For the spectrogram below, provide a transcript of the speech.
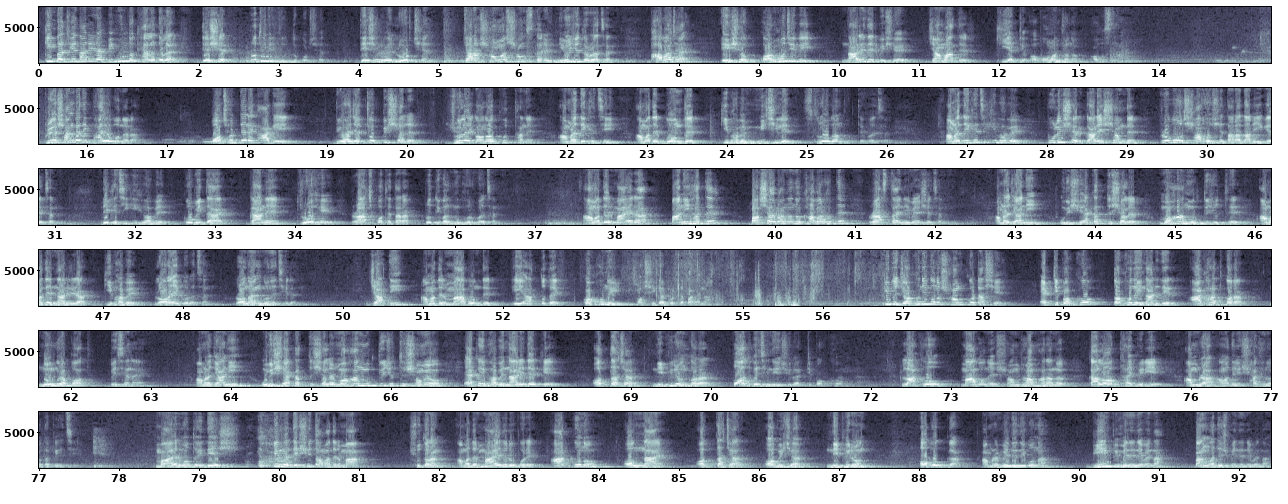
কিংবা যে নারীরা বিভিন্ন খেলাধুলায় দেশের প্রতিনিধিত্ব করছেন, দেশের হয়ে লড়ছেন, যারা সমাজ সংস্কারে নিয়োজিত রয়েছেন, ভাবা যায় এইসব কর্মজীবী নারীদের বিষয়ে জামাতের কি একটি অপমানজনক অবস্থান? প্রিয় সাংবাদিক ভাই ও বোনেরা, বছর দেড়েক আগে দুই সালের জুলাই গণ অভ্যুত্থানে আমরা দেখেছি আমাদের বোনদের কীভাবে মিছিলে স্লোগান ধরতে হয়েছে। আমরা দেখেছি কীভাবে পুলিশের গাড়ির সামনে প্রবল সাহসে তারা দাঁড়িয়ে গিয়েছেন। দেখেছি কীভাবে কবিতায়, গানে, দ্রোহে, রাজপথে তারা প্রতিবাদ মুখর হয়েছেন। আমাদের মায়েরা পানি হাতে, বাসায় বানানো খাবার হাতে রাস্তায় নেমে এসেছেন। আমরা জানি উনিশশো একাত্তর সালের মহান মুক্তিযুদ্ধে আমাদের নারীরা কীভাবে লড়াই করেছেন, রণাঙ্গনে ছিলেন। জাতি আমাদের মা বোনদের এই আত্মত্যাগ কখনোই অস্বীকার করতে পারে না। কিন্তু যখনই কোনো সংকট আসে, একটি পক্ষ তখনই নারীদের আঘাত করার নোংরা পথ বেছে নেয়। আমরা জানি উনিশশো একাত্তর সালের মহান মুক্তিযুদ্ধের সময়ও একইভাবে নারীদেরকে অত্যাচার, নিপীড়ন করার পথ বেছে নিয়েছিল একটি পক্ষ। লাখো মা বোনের সম্ভ্রম হারানোর কালো অধ্যায় পেরিয়ে আমরা আমাদের স্বাধীনতা পেয়েছি। মায়ের মতোই দেশ কিংবা দেশই তো আমাদের মা। সুতরাং আমাদের মায়েদের উপরে আর কোনো অন্যায়, অত্যাচার, অবিচার, নিপীড়ন, অবজ্ঞা আমরা মেনে নিব না। বিএনপি মেনে নেবে না, বাংলাদেশ মেনে নেবে না।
